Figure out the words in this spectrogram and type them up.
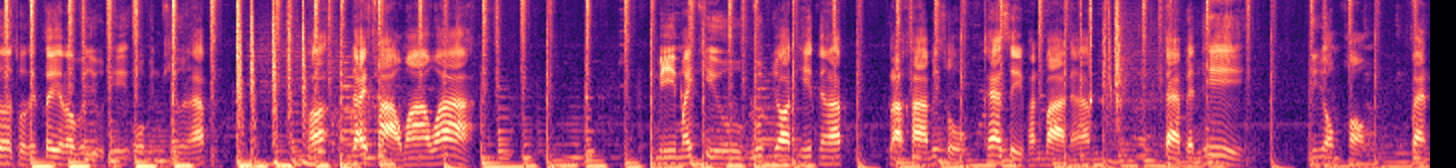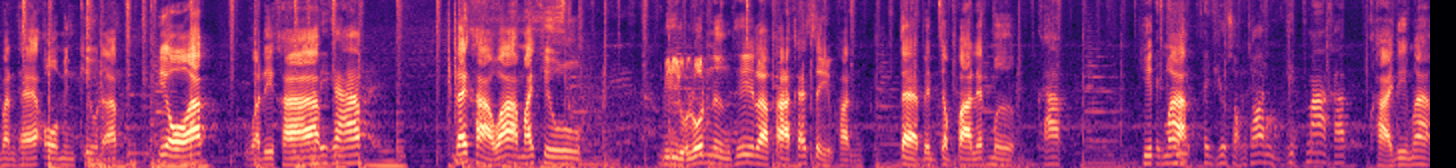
เกอร์โซเซตี้เราไปอยู่ที่โอเ n นคิวนะครับ เพราะได้ข่าวมาว่า มีไม้คิวรุ่นยอดฮิตนะครับ ราคาไม่สูงแค่ 4,000 บาทนะครับ แต่เป็นที่นิยมของแฟนพันธ์แท้โอมินคิวนะครับ พี่โอครับสวัสดีครับสวัสดีครับ ได้ข่าวว่าไม้คิวมีอยู่รุ่นหนึ่งที่ราคาแค่ 4,000 แต่เป็นจำปาเล็บมือ ครับ ฮิตมาก เป็นคิวสองท่อนฮิตมากครับ ขายดีมาก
